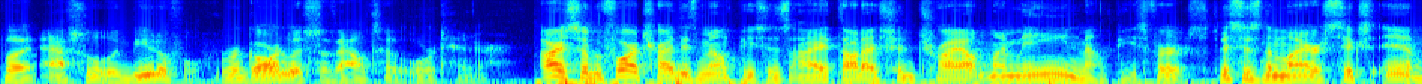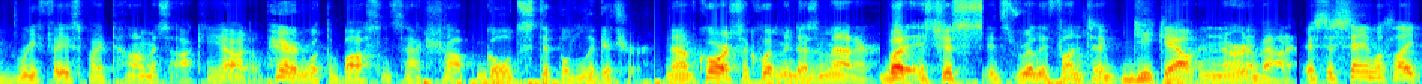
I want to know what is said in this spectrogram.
but absolutely beautiful, regardless of alto or tenor. Alright, so before I try these mouthpieces, I thought I should try out my main mouthpiece first. This is the Meyer 6M, refaced by Thomas Acciato, paired with the Boston Sax Shop gold stippled ligature. Now, of course, equipment doesn't matter, but it's just, it's really fun to geek out and nerd about it. It's the same with like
